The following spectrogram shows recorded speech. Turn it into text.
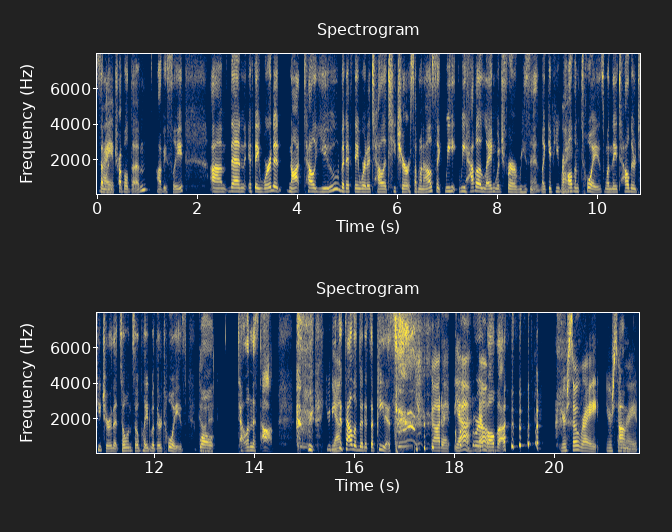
someone right. troubled them, obviously um, then if they were to not tell you, but if they were to tell a teacher or someone else, like we we have a language for a reason. Like if you right. call them toys when they tell their teacher that so and so played with their toys, Got well, it. Tell them to stop. you need yep. to tell them that it's a penis. Got it. Yeah. or, or no. a vulva. You're so right. You're so um, right.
